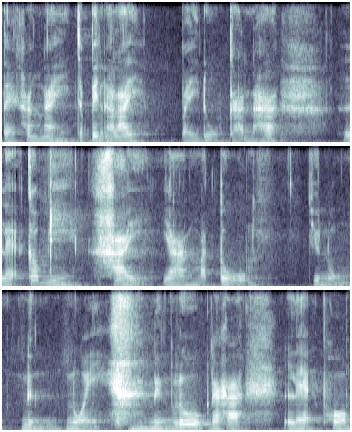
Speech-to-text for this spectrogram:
แต่ข้างในจะเป็นอะไรไปดูกันนะคะ และก็มีไข่ยางมะตูมอยู่หนึ่งหนึ่งหน่วยหนึ่งลูกนะคะ และพร้อม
